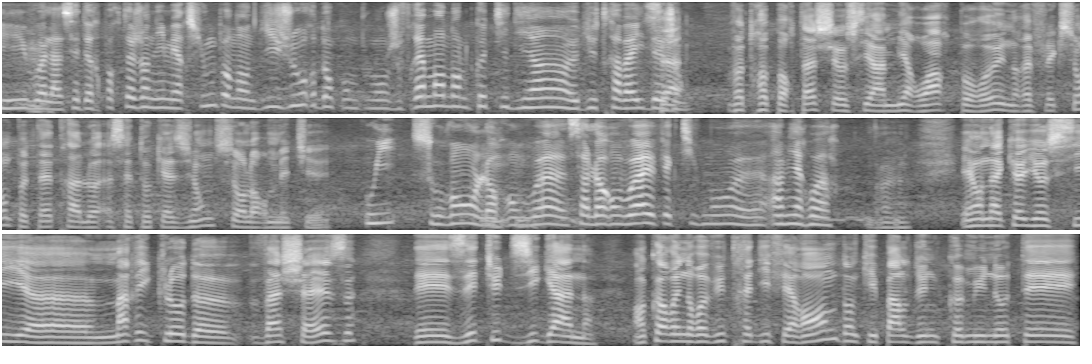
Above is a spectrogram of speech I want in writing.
Et mm. voilà, c'est des reportages en immersion pendant dix jours, donc on plonge vraiment dans le quotidien euh, du travail des gens. votre reportage, c'est aussi un miroir pour eux, une réflexion peut-être à, cette occasion sur leur métier. Oui, souvent on leur envoie, ça leur envoie effectivement un miroir. Et on accueille aussi Marie-Claude Vachez, des études Zigane. Encore une revue très différente, donc qui parle d'une communauté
